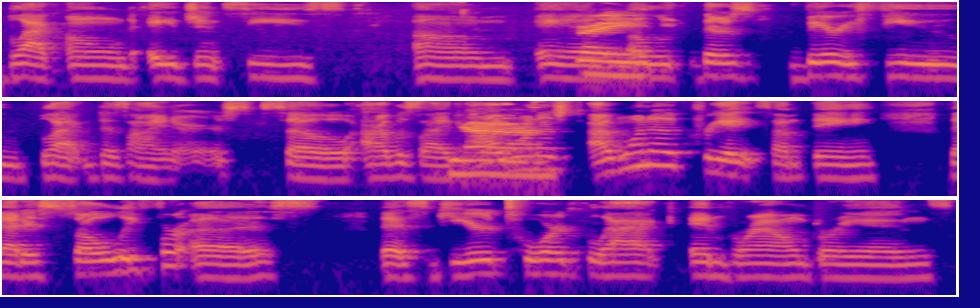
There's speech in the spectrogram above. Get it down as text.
Black owned agencies. Um, and right. a, there's very few black designers. So I was like, yeah. I want to, I want to create something that is solely for us that's geared toward black and brown brands.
